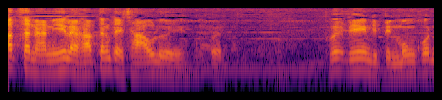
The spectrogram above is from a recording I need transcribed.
ลักษณะนี้แหละครับ ตั้งแต่เช้าเลย เปิด เพื่อเพลงที่เป็นมงคล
